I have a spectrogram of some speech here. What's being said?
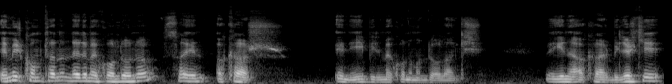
Emir komutanın ne demek olduğunu Sayın Akar en iyi bilme konumunda olan kişi. Ve yine Akar bilir ki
